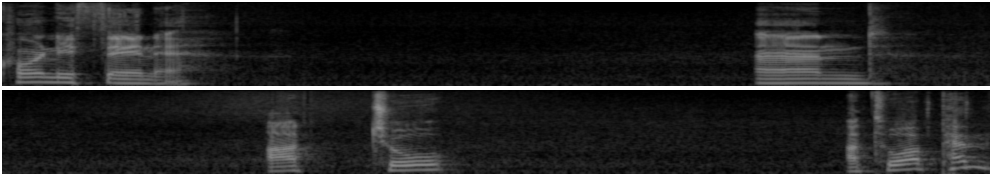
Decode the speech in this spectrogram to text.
Cornithene. And Ato Atoapem?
